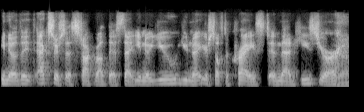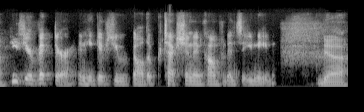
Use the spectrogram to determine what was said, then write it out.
You know, the exorcists talk about this, that, you know, you unite yourself to Christ and that he's your, yeah. he's your victor and he gives you all the protection and confidence that you need. Yeah.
